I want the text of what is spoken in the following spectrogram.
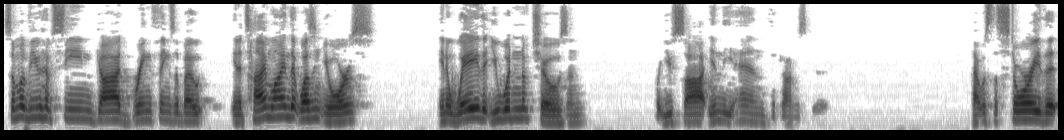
Some of you have seen God bring things about in a timeline that wasn't yours, in a way that you wouldn't have chosen, but you saw in the end that God was good. That was the story that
